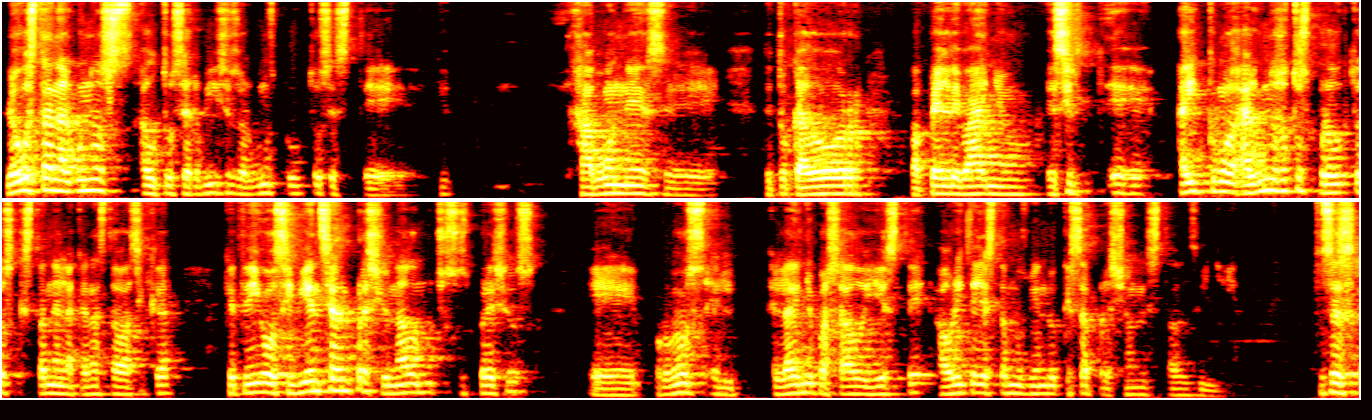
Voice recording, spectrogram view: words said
Luego están algunos autoservicios, algunos productos, este, jabones eh, de tocador, papel de baño, es decir, eh, hay como algunos otros productos que están en la canasta básica que te digo, si bien se han presionado mucho sus precios, eh, por lo menos el, el, año pasado y este, ahorita ya estamos viendo que esa presión está disminuyendo. Entonces,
